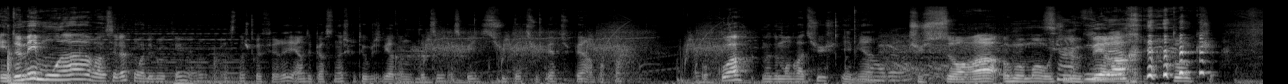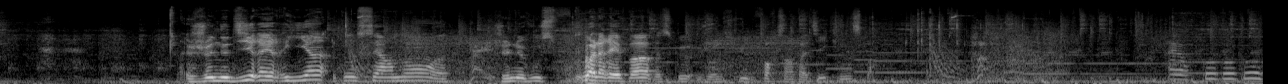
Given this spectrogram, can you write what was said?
Et de mémoire, c'est là qu'on va débloquer hein, mon personnage préféré et un des personnages que tu es obligé de garder dans ta team parce qu'il est super, super, super important. Pourquoi me demanderas-tu? Eh bien, tu sauras au moment où tu le verras. Donc, je ne dirai rien concernant. euh, je ne vous spoilerai pas parce que je suis fort sympathique, n'est-ce pas? Alors, go go go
